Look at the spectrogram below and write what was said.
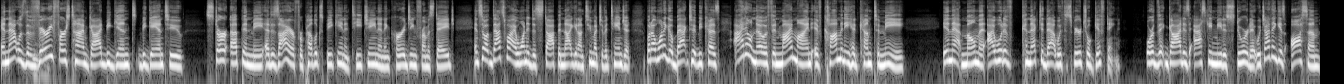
And that was the hmm. very first time God began, began to stir up in me a desire for public speaking and teaching and encouraging from a stage. And so that's why I wanted to stop and not get on too much of a tangent. But I want to go back to it because I don't know if, in my mind, if comedy had come to me in that moment, I would have connected that with spiritual gifting or that God is asking me to steward it, which I think is awesome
